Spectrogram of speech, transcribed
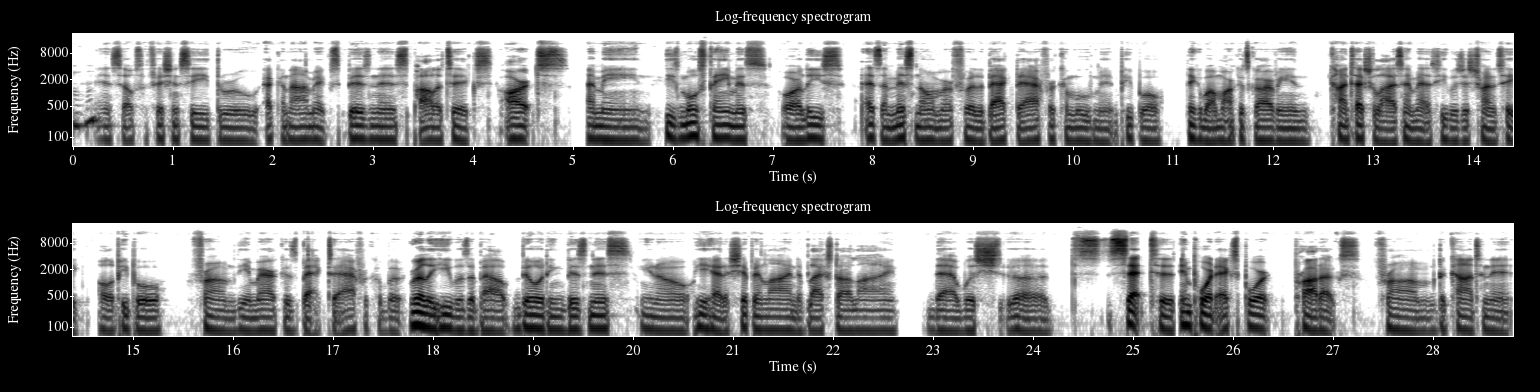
Mhm. and self sufficiency through economics, business, politics, arts. I mean, he's most famous, or at least as a misnomer, for the Back to Africa movement. People think about Marcus Garvey and contextualize him as he was just trying to take all the people from the Americas back to Africa. But really, he was about building business. You know, he had a shipping line, the Black Star Line, that was uh, set to import export products from the continent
